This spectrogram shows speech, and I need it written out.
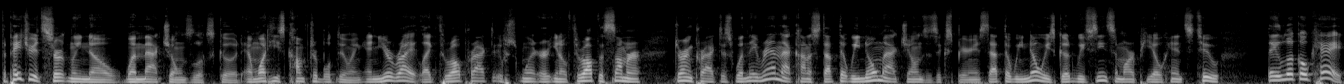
the Patriots certainly know when Mac Jones looks good and what he's comfortable doing. And you're right, like throughout practice, when, or you know, throughout the summer during practice, when they ran that kind of stuff that we know Mac Jones has experienced, that that we know he's good. We've seen some RPO hints too they look okay.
